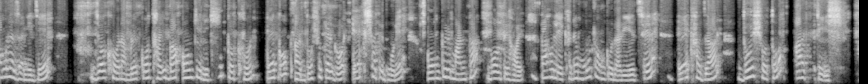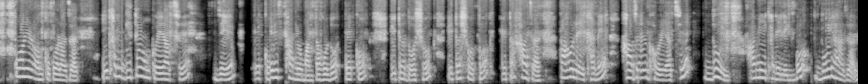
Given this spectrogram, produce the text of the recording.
আমরা জানি যে যখন আমরা কথায় বা অঙ্কে লিখি, তখন একক আর দশকের ঘর একসাথে ধরে অঙ্কের মানটা বলতে হয়। তাহলে এখানে মোট অঙ্ক দাঁড়িয়েছে এক হাজার দুইশত আটত্রিশ। পরের অঙ্ক করা যাক। এখানে দ্বিতীয় অঙ্কে আছে যে একের স্থানীয় মানটা হলো একক, এটা দশক, এটা শতক, এটা হাজার। তাহলে এখানে হাজারের ঘরে আছে দুই। আমি এখানে লিখব দুই হাজার।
